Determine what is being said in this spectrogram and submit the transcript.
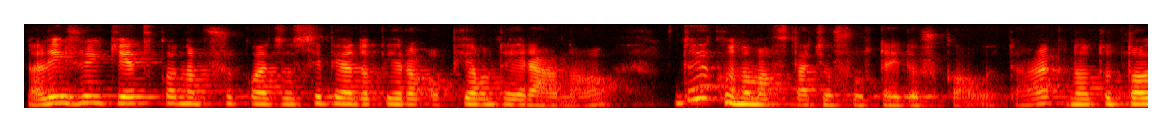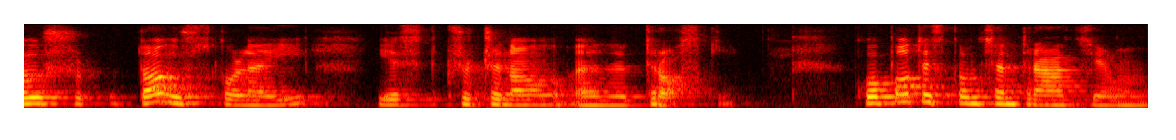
no ale jeżeli dziecko na przykład zasypia dopiero o 5 rano, to jak ono ma wstać o 6 do szkoły, tak? No to to już, to już z kolei jest przyczyną e, troski. Kłopoty z koncentracją,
